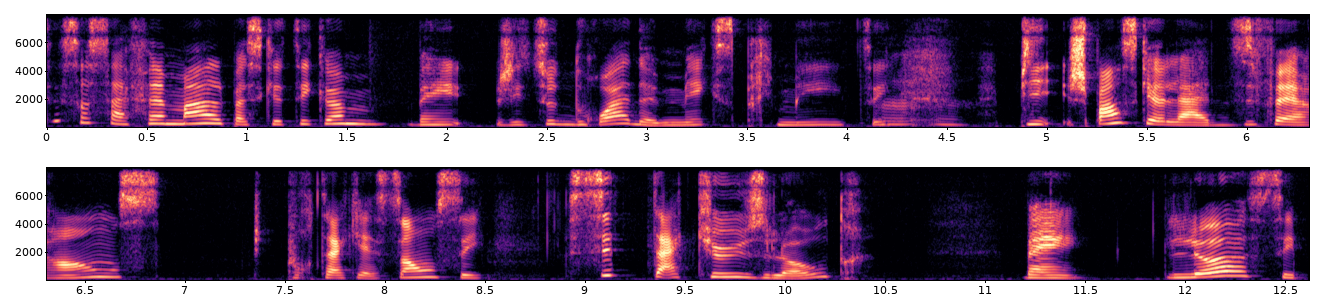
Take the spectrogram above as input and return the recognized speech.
Tu sais, ça, ça fait mal parce que tu es comme, ben, j'ai-tu le droit de m'exprimer, tu sais? Mm-mm. Puis je pense que la différence, pour ta question, c'est si tu accuses l'autre, ben là, c'est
